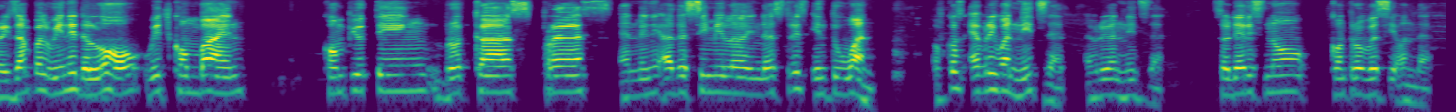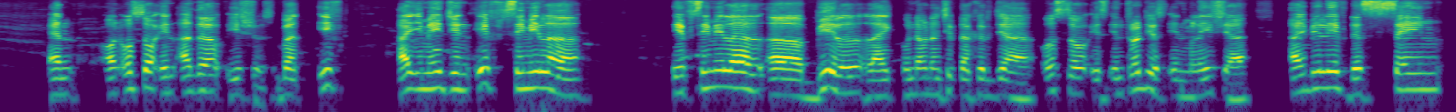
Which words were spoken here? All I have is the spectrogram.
For example, we need a law which combine computing, broadcast, press, and many other similar industries into one. Of course, everyone needs that. Everyone needs that. So there is no controversy on that and also in other issues but if i imagine if similar if similar uh, bill like undang-undang cipta kerja also is introduced in malaysia i believe the same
